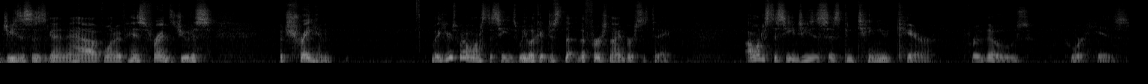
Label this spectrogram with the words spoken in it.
Jesus is going to have one of his friends, Judas, betray him but here's what I want us to see as we look at just the, the first nine verses today. I want us to see Jesus' continued care for those who are his.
